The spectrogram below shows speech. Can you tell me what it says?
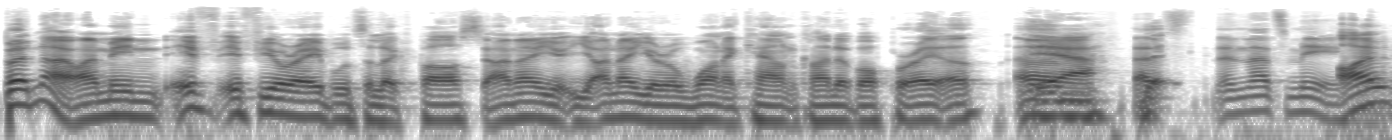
but no, I mean, if if you're able to look past it, I know you. I know you're a one account kind of operator. Um, yeah, that's and that's me. I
